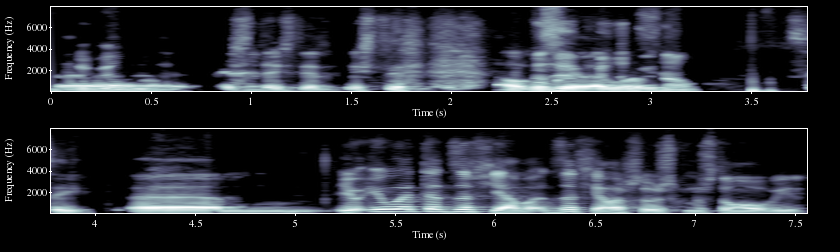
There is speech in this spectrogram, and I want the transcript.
Cabelo não. Uh, tens, de ter, alguma coisa. Sim. Um, eu, eu, até desafiava, desafiava as pessoas que nos estão a ouvir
